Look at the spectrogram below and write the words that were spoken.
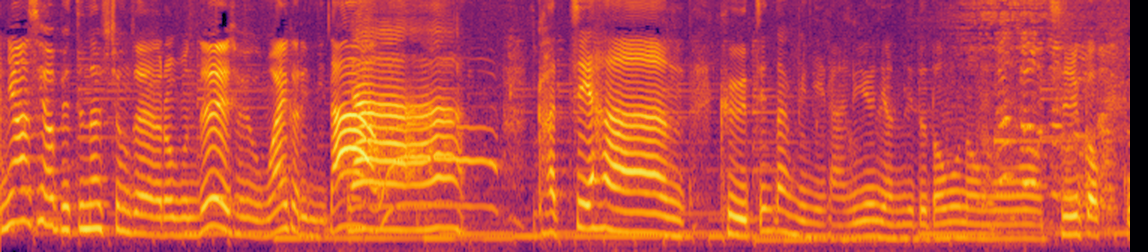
안녕하세요 베트남 시청자 여러분들. 저희 오마이걸입니다. 야! 같이 한 그 찐당빈이랑 리은이 언니도 너무너무 즐겁고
